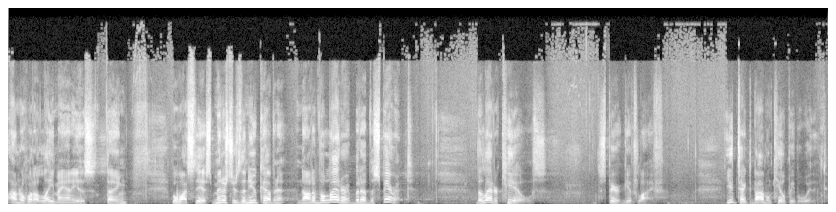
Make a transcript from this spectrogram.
I don't know what a layman is thing. But watch this ministers of the new covenant, not of the letter, but of the Spirit. The letter kills, the Spirit gives life. You'd take the Bible and kill people with it.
